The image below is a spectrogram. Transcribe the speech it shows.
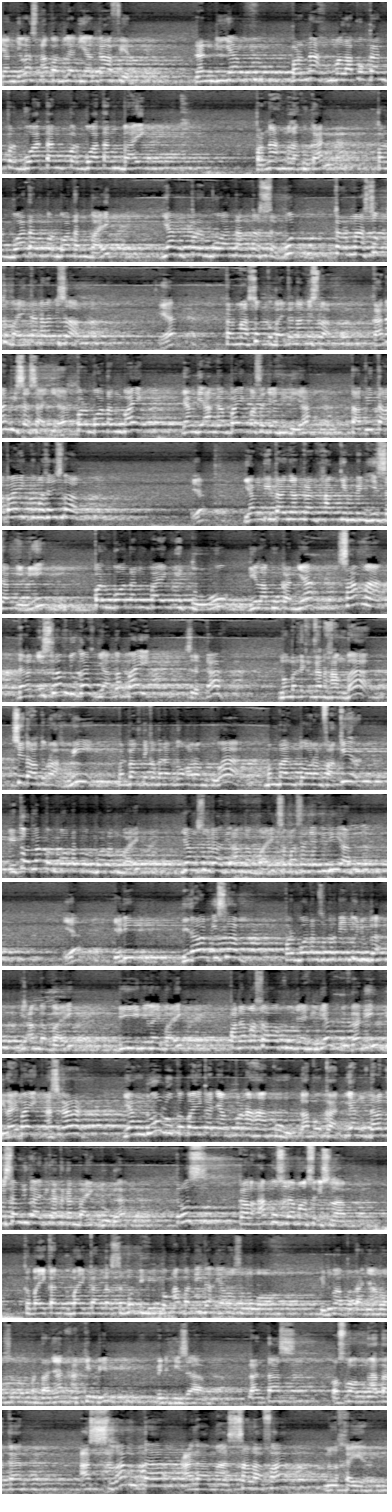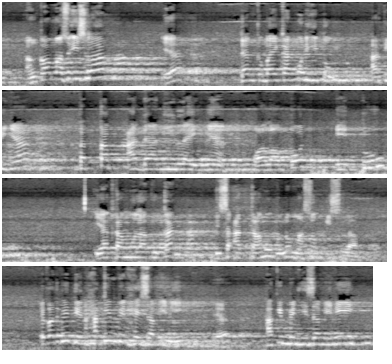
yang jelas apabila dia kafir dan dia pernah melakukan perbuatan-perbuatan baik pernah melakukan perbuatan-perbuatan baik yang perbuatan tersebut termasuk kebaikan dalam Islam. Ya, termasuk kebaikan dalam Islam. Karena bisa saja perbuatan baik yang dianggap baik masa jahiliyah, tapi tak baik di masa Islam. Ya, yang ditanyakan Hakim bin Hizam ini perbuatan baik itu dilakukannya sama dalam Islam juga dianggap baik sedekah memerdekakan hamba, silaturahmi, berbakti kepada kedua orang tua, membantu orang fakir, itu adalah perbuatan-perbuatan baik yang sudah dianggap baik semasa jahiliyah. Ya, Jadi di dalam Islam perbuatan seperti itu juga dianggap baik, dinilai baik. Pada masa waktu jahiliyah juga dinilai baik. Nah sekarang yang dulu kebaikan yang pernah aku lakukan, yang dalam Islam juga dikatakan baik juga. Terus kalau aku sudah masuk Islam, kebaikan-kebaikan tersebut dihitung apa tidak ya Rasulullah? Itulah pertanyaan Rasul, pertanyaan Hakim bin bin Hizam. Lantas Rasulullah mengatakan aslamta ala ma salafa min khair. Engkau masuk Islam ya dan kebaikanmu dihitung. Artinya tetap ada nilainya walaupun itu yang kamu lakukan di saat kamu belum masuk Islam. Ikhwatiddin Hakim bin Hizam ini ya, Hakim bin Hizam ini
